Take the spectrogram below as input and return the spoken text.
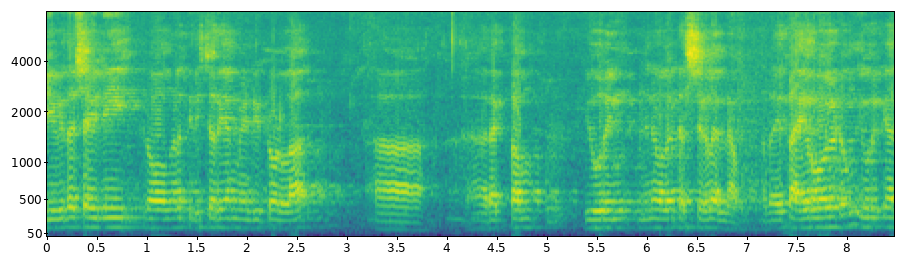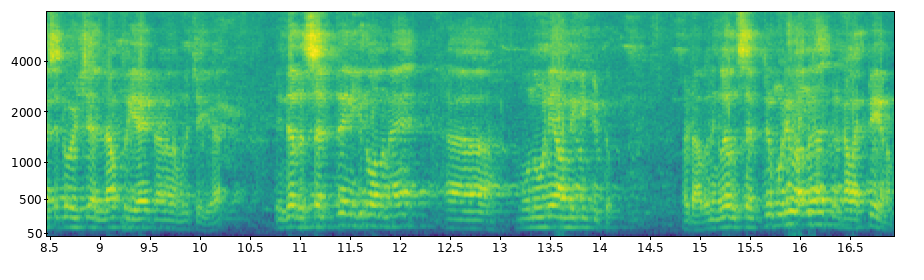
ജീവിതശൈലി രോഗങ്ങളെ തിരിച്ചറിയാൻ വേണ്ടിയിട്ടുള്ള രക്തം യൂറിൻ ഇങ്ങനെയുള്ള ടെസ്റ്റുകളെല്ലാം അതായത് തൈറോയിഡും യൂറിക് ആസിഡ് ഒഴിച്ച് എല്ലാം ഫ്രീ ആയിട്ടാണ് നമ്മൾ ചെയ്യുക. ഇതിന്റെ റിസൾട്ട് എനിക്ക് തോന്നണേ മൂന്ന് മണിയാകുമ്പോഴേക്കും കിട്ടും. കേട്ടോ അപ്പൊ നിങ്ങൾ റിസൾട്ടും കൂടി വന്ന് കളക്ട് ചെയ്യണം.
